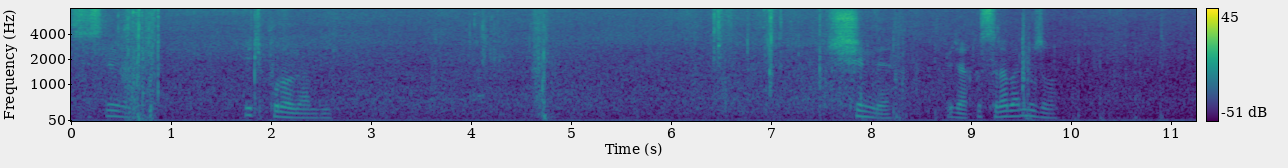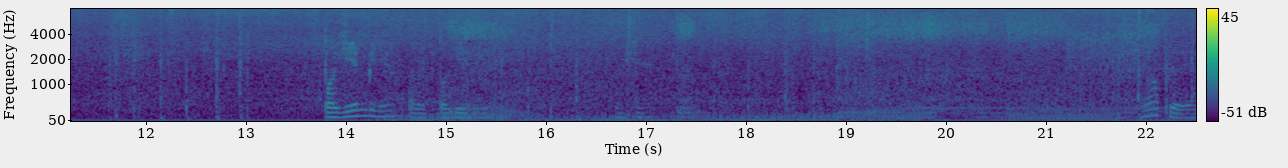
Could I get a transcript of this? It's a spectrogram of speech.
Sisleyin abi. Hiç problem değil. Şimdi bir dakika sıra bende o zaman. Buggy'e mi biniyor? Evet buggy'e biniyor. Okey. Ne yapıyor ya?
